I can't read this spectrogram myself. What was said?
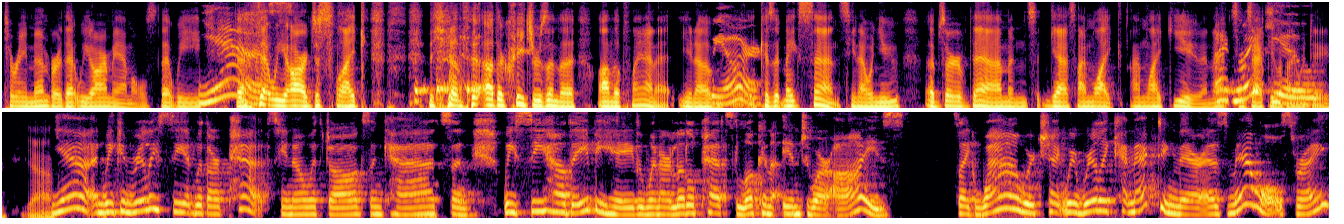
to remember that we are mammals, that we yes. that, that, we are just like you know, the other creatures in the on the planet. You know, we are because it makes sense. You know, when you observe them, and yes, I'm like I'm like you, and that's like exactly you. what I would do. Yeah, yeah, and we can really see it with our pets. You know, with dogs and cats, and we see how they behave, and when our little pets look in, into our eyes It's like, wow, we're we're really connecting there as mammals, right?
